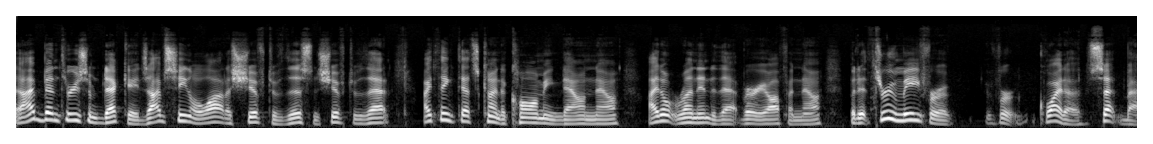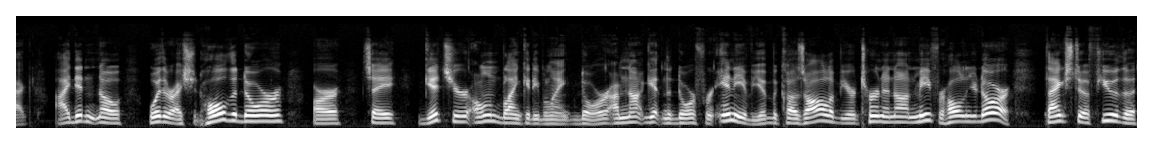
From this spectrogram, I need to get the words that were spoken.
I've been through some decades. I've seen a lot of shift of this and shift of that. I think that's kind of calming down now. I don't run into that very often now, but it threw me for a, for quite a setback. I didn't know whether I should hold the door or say get your own blankety blank door. I'm not getting the door for any of you because all of you are turning on me for holding your door. Thanks to a few of the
